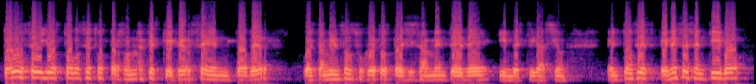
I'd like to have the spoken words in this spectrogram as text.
todos ellos, todos estos personajes que ejercen poder, pues también son sujetos precisamente de investigación. Entonces, en ese sentido,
